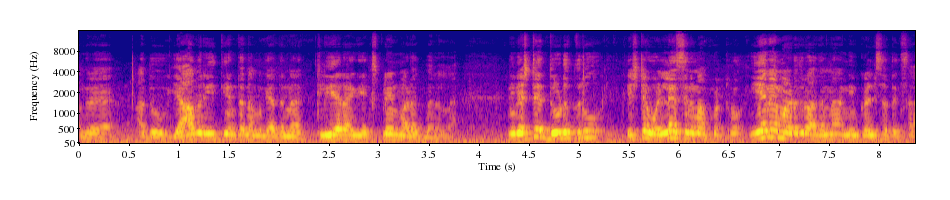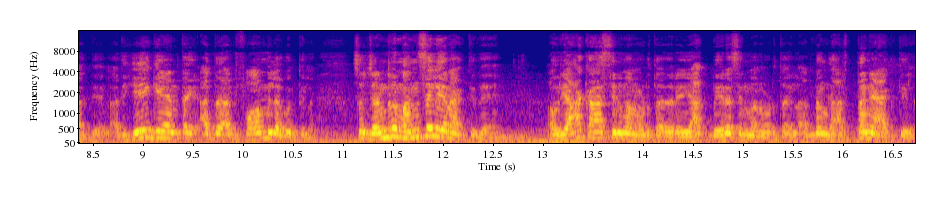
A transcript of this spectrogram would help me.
ಅಂದ್ರೆ ಅದು ಯಾವ ರೀತಿ ಅಂತ ನಮಗೆ ಅದನ್ನ ಕ್ಲಿಯರ್ ಆಗಿ ಎಕ್ಸ್ಪ್ಲೈನ್ ಮಾಡೋಕ್ ಬರಲ್ಲ. ನೀವು ಎಷ್ಟೇ ದುಡಿದ್ರು, ಎಷ್ಟೇ ಒಳ್ಳೆ ಸಿನಿಮಾ ಕೊಟ್ಟರು ಏನೇ ಮಾಡಿದ್ರು ಅದನ್ನ ನೀವು ಗಳಿಸೋದಕ್ಕೆ ಸಾಧ್ಯ ಇಲ್ಲ. ಅದು ಹೇಗೆ ಅಂತ ಅದು ಅದು ಫಾರ್ಮುಲಾ ಗೊತ್ತಿಲ್ಲ. ಸೊ ಜನರ ಮನಸ್ಸಲ್ಲಿ ಏನಾಗ್ತಿದೆ? ಅವ್ರು ಯಾಕೆ ಆ ಸಿನಿಮಾ ನೋಡ್ತಾ ಇದಾರೆ, ಯಾಕೆ ಬೇರೆ ಸಿನಿಮಾ ನೋಡ್ತಾ ಇಲ್ಲ ಅದು ನಂಗೆ ಅರ್ಥನೇ ಆಗ್ತಿಲ್ಲ.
